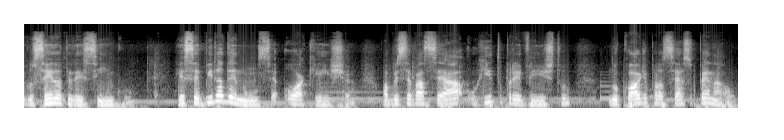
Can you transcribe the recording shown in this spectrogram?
Artigo 185. Recebida a denúncia ou a queixa, observar-se-á o rito previsto no Código de Processo Penal.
